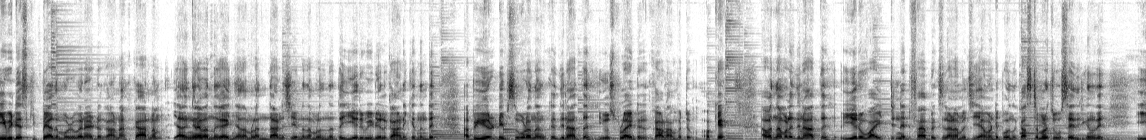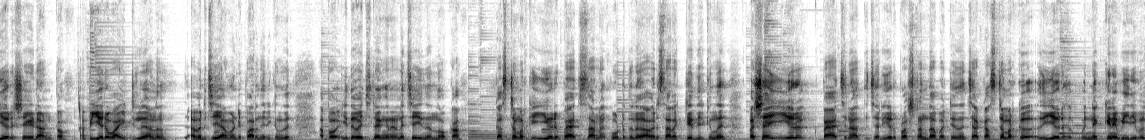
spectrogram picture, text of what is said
ഈ വീഡിയോ സ്കിപ്പ് ചെയ്യാതെ മുഴുവനായിട്ടും കാണാം. കാരണം അങ്ങനെ വന്നു കഴിഞ്ഞാൽ നമ്മൾ എന്താണ് ചെയ്യേണ്ടത് നമ്മൾ ഇന്നത്തെ ഈ ഒരു വീഡിയോയിൽ കാണിക്കുന്നുണ്ട്. അപ്പോൾ ഈ ഒരു ടിപ്സ് കൂടെ നമുക്ക് ഇതിനകത്ത് യൂസ്ഫുൾ ആയിട്ട് കാണാൻ പറ്റും. ഓക്കെ അപ്പോൾ നമ്മൾ ഇതിനകത്ത് ഈ ഒരു വൈറ്റ് നെറ്റ് ഫാബ്രിക്സിലാണ് നമ്മൾ ചെയ്യാൻ വേണ്ടി പോകുന്നത്. കസ്റ്റമർ ചൂസ് ചെയ്തിരിക്കുന്നത് ഈ ഒരു ഷെയ്ഡാണ് കേട്ടോ അപ്പോൾ ഈ ഒരു വൈറ്റിലാണ് അവർ ചെയ്യാൻ വേണ്ടി പറഞ്ഞിരിക്കുന്നത്. അപ്പോൾ ഇത് വെച്ചിട്ട് എങ്ങനെയാണ് ചെയ്യുന്നതെന്ന് നോക്കാം. കസ്റ്റമർക്ക് ഈ ഒരു പാച്ചസ് ആണ് കൂട്ടത്തിൽ അവർ സെലക്ട് ചെയ്തിരിക്കുന്നത്. പക്ഷേ ഈ ഒരു പാച്ചിനകത്ത് ചെറിയൊരു പ്രശ്നം എന്താ പറ്റിയെന്ന് വെച്ചാൽ കസ്റ്റമർക്ക് ഈ ഒരു നെക്കിന് വിരിവ്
